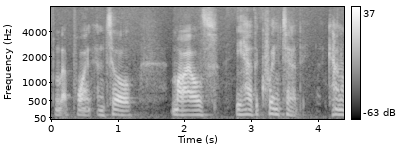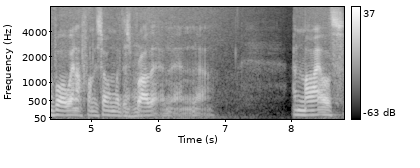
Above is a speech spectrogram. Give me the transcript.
from that point until Miles, he had the quintet. Cannonball went off on his own with his mm-hmm. brother, and then uh, and Miles,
